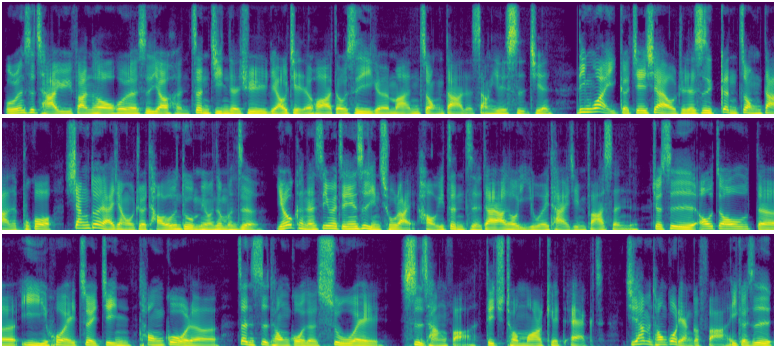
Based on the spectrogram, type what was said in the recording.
不论是茶余饭后，或者是要很震惊的去了解的话，都是一个蛮重大的商业事件。另外一个，接下来我觉得是更重大的，不过相对来讲，我觉得讨论度没有那么热，有可能是因为这件事情出来好一阵子，大家都以为它已经发生了。就是欧洲的议会最近通过了正式通过的数位市场法 （Digital Market Act）。其实他们通过两个法，一个是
